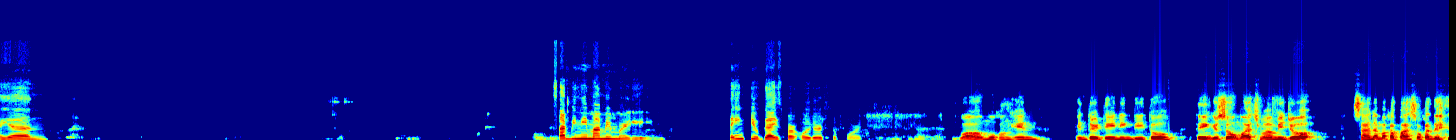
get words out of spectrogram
Ayan. Sabi ni Mami Merlin, thank you guys for all your support. Wow, mukhang en- entertaining dito. Thank you so much, Mami Jo. Sana makapasok ka din.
